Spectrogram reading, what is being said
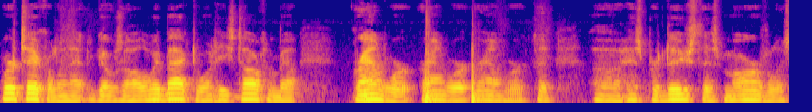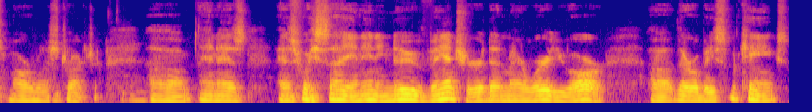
we're tickled, and that goes all the way back to what he's talking about groundwork, groundwork, groundwork that uh, has produced this marvelous, marvelous structure. Uh, and as as we say in any new venture, it doesn't matter where you are, uh, there will be some kinks.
